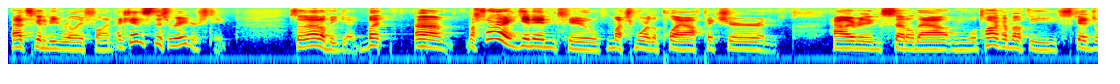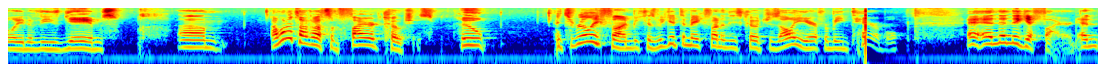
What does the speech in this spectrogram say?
That's going to be really fun against this Raiders team. So that'll be good. But um, before I get into much more of the playoff picture and how everything's settled out, and we'll talk about the scheduling of these games, um, I want to talk about some fired coaches who it's really fun because we get to make fun of these coaches all year for being terrible and, and then they get fired. And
